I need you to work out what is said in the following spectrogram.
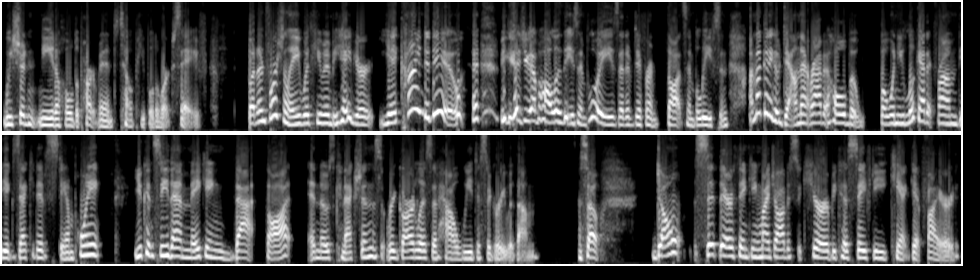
We shouldn't need a whole department to tell people to work safe. But unfortunately, with human behavior, you kind of do because you have all of these employees that have different thoughts and beliefs. And I'm not going to go down that rabbit hole, but, but when you look at it from the executive standpoint, you can see them making that thought and those connections, regardless of how we disagree with them. So don't sit there thinking my job is secure because safety can't get fired.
